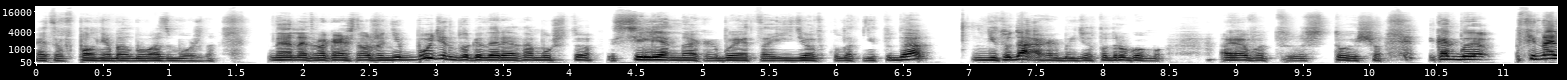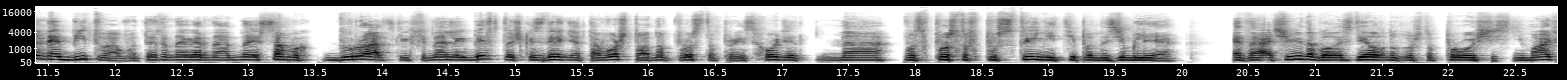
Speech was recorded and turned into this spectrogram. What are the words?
это вполне было бы возможно. Наверное, этого, конечно, уже не будет благодаря тому, что вселенная как бы это идет куда-то не туда, не туда, а как бы идет по-другому. А вот что еще? Как бы финальная битва, вот это, наверное, одна из самых дурацких финальных битв с точки зрения того, что она просто происходит на... вот просто в пустыне, типа на земле. Это, очевидно, было сделано, потому что проще снимать,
